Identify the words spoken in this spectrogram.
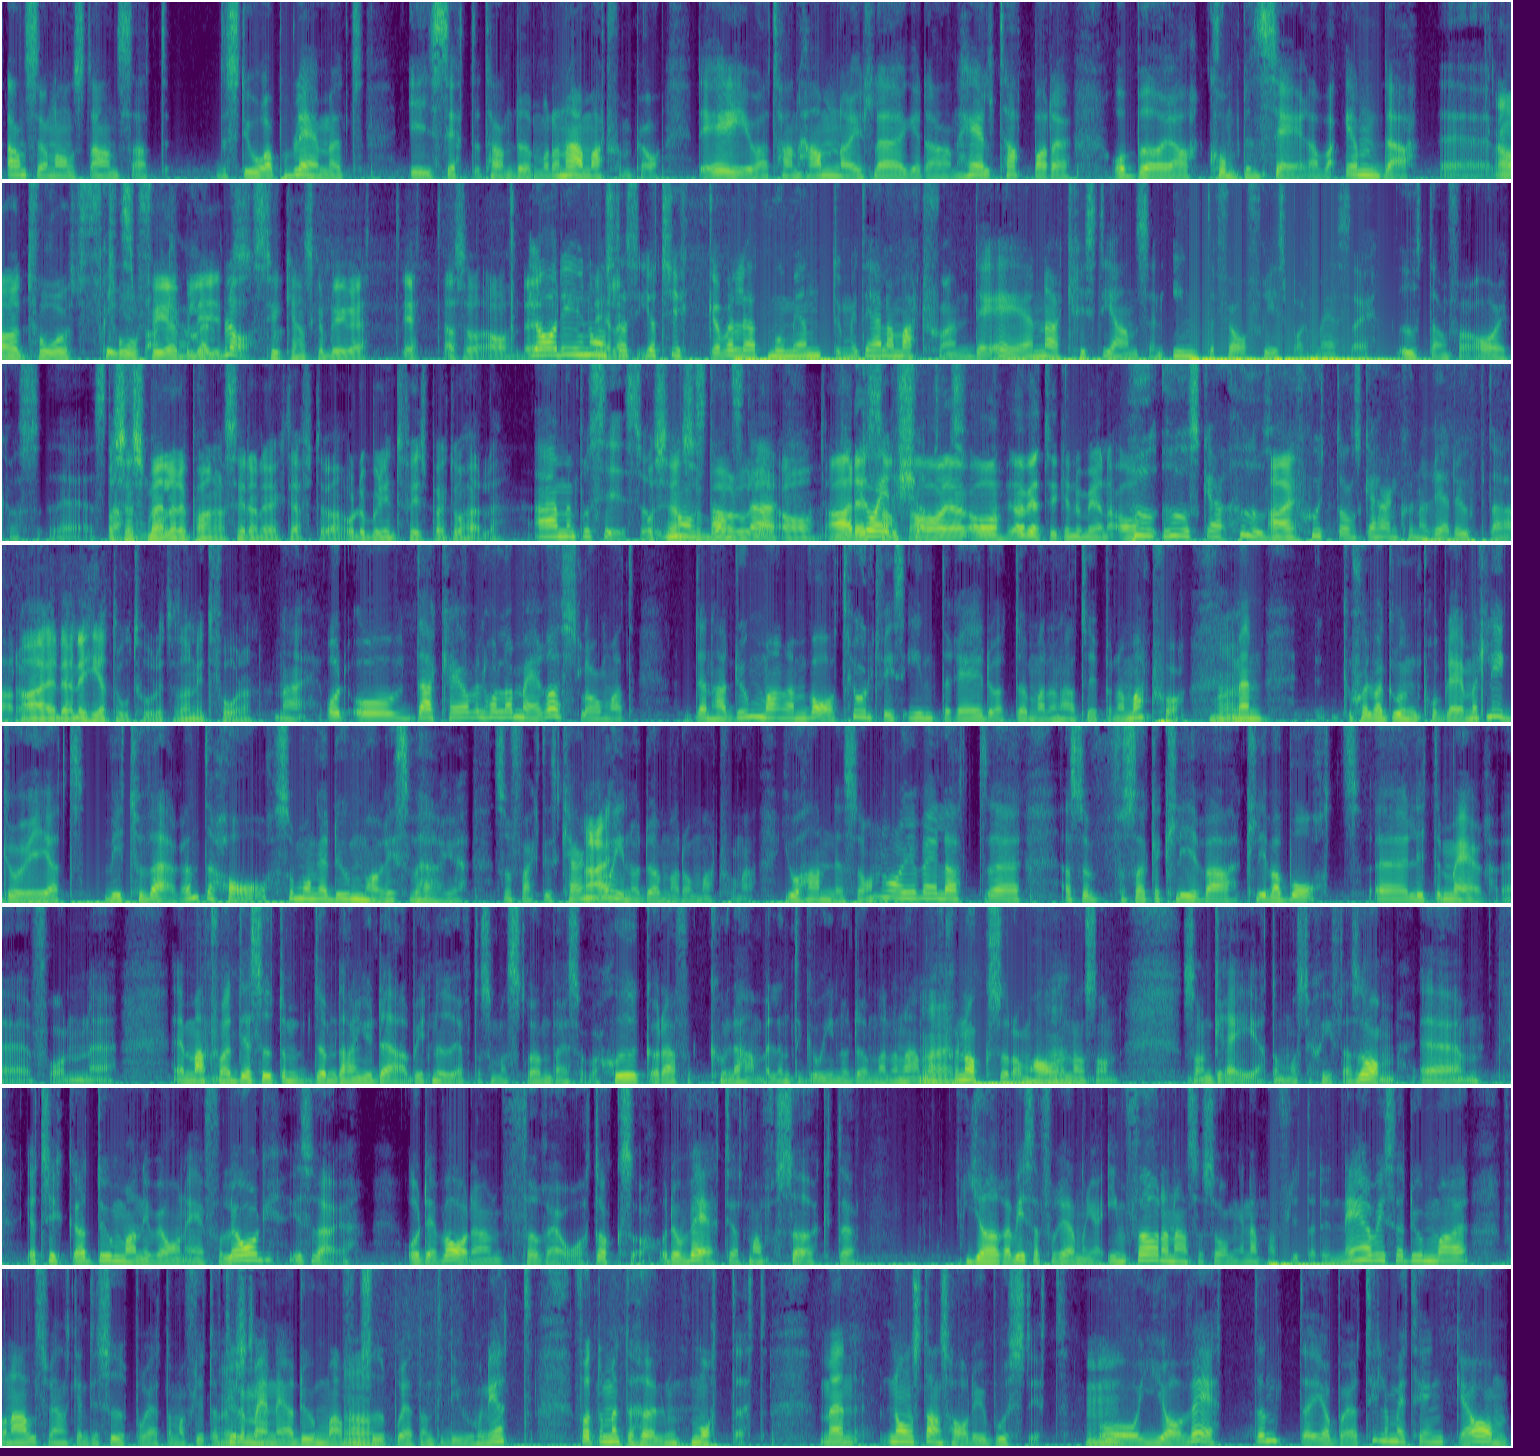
anser någonstans att det stora problemet i sättet han dömer den här matchen på. Det är ju att han hamnar i ett läge där han helt tappar det och börjar kompensera varenda eh, ja två, två fel blir, tycker han ska bli rätt. Ett, alltså, ja, det, Ja det är ju hela- någonstans, jag tycker väl att momentumet i hela matchen det är när Christiansen inte får frispark med sig utanför AIKs eh, Och sen smäller det på andra sidan direkt efter va? Och då blir det inte frispark då heller. Ja men precis. Och sen så bara någonstans rullar, där, ja. ja det är då är sant. det kört. ja, jag, ja jag vet vilken du menar. Ja. hur, hur ska, hur Nej. 17 ska han kunna reda upp det här då? Nej den är helt otroligt att han inte får den. Nej, och, och där kan jag väl hålla med Rössler om att den här domaren var troligtvis inte redo att döma den här typen av matcher. Nej. Men själva grundproblemet ligger i att vi tyvärr inte har så många domare i Sverige som faktiskt kan Nej. gå in och döma de matcherna. Johannesson har ju velat eh, alltså försöka kliva, kliva bort eh, lite mer eh, från eh, matcherna. Dessutom dömde han ju derbyt nu eftersom att Strömberg så var sjuk och därför kunde han väl inte gå in och döma den här Nej. matchen också. De har Nej. någon sån, sån grej att de måste skiftas om. Eh, jag tycker att domarnivån är för låg i Sverige. Och det var den förra året också. Och då vet jag att man försökte göra vissa förändringar inför den här säsongen. Att man flyttade ner vissa domare från allsvenskan till superettan. Man flyttade till och med ner domare från Ja. superettan till division 1. För att de inte höll måttet. Men någonstans har det ju brustit. Mm. Och jag vet inte, jag börjar till och med tänka om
